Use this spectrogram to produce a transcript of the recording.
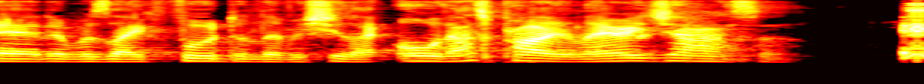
and it was like food delivery. She's like, "Oh, that's probably Larry Johnson."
